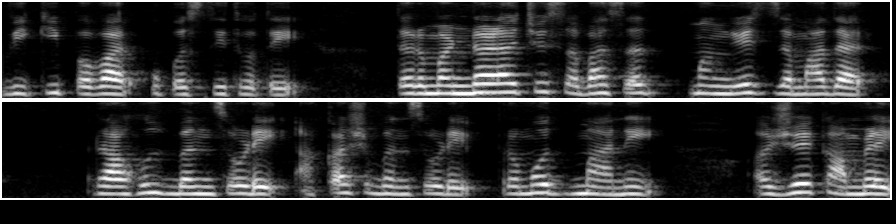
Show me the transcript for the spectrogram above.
विकी पवार उपस्थित होते. तर मंडळाचे सभासद मंगेश जमादार राहुल बनसोडे आकाश बनसोडे प्रमोद माने अजय कांबळे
